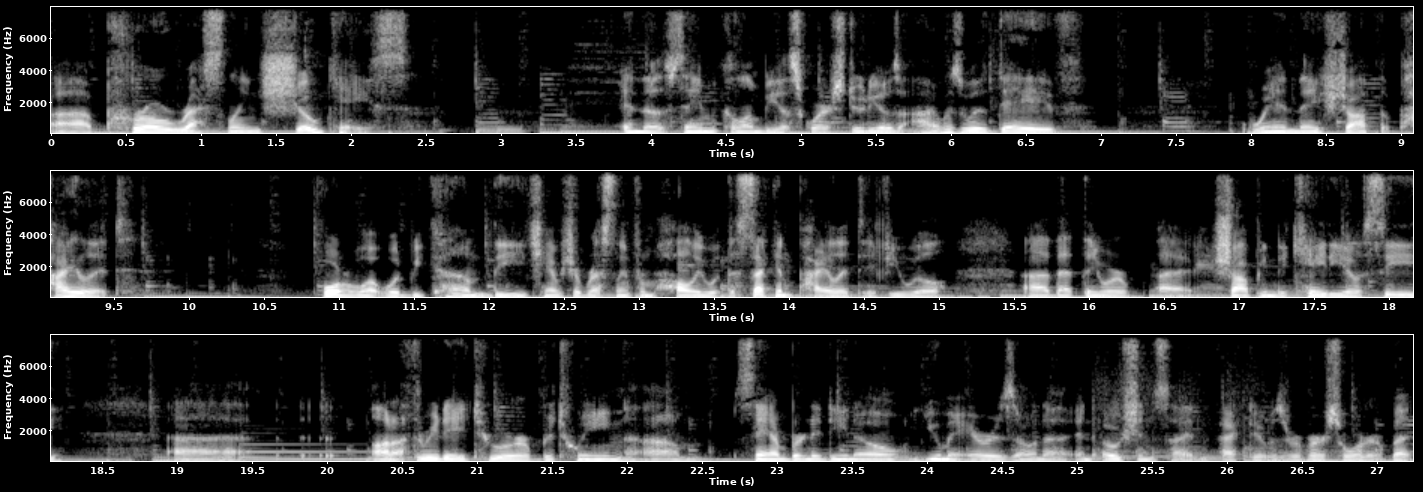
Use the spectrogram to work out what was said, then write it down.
uh, Pro Wrestling Showcase in those same Columbia Square Studios. I was with Dave when they shot the pilot for what would become the Championship Wrestling from Hollywood, the second pilot, if you will, uh, that they were uh, shopping to KDOC uh, on a three day tour between um, San Bernardino, Yuma, Arizona, and Oceanside. In fact, it was reverse order. But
